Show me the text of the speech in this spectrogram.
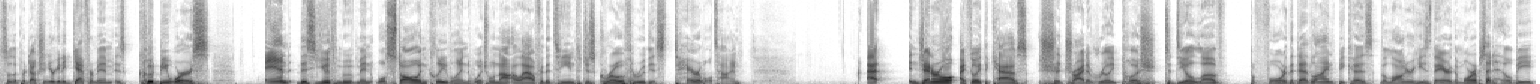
so the production you're going to get from him is could be worse. And this youth movement will stall in cleveland which will not allow for the team to just grow through this terrible time. At in general i feel like the Cavs should try to really push to deal love before the deadline because the longer he's there, the more upset he'll be,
